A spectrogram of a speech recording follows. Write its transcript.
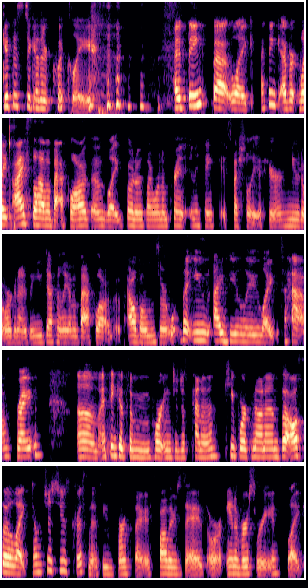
get this together quickly. I think that like I think ever like I still have a backlog of like photos I want to print and I think especially if you're new to organizing you definitely have a backlog of albums or that you ideally like to have, right? Um, I think it's important to just kind of keep working on them, but also like don't just use Christmas, use birthdays, Father's Days, or anniversaries. Like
